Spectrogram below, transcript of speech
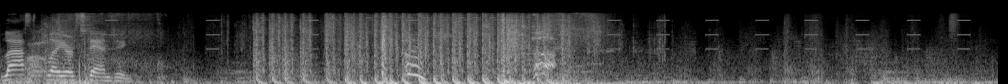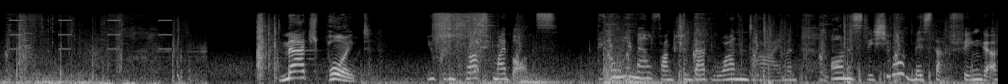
Last player standing. Match point. You can trust my bots. They only malfunctioned that one time, and honestly, she won't miss that finger.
